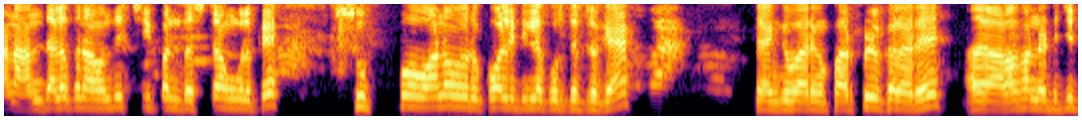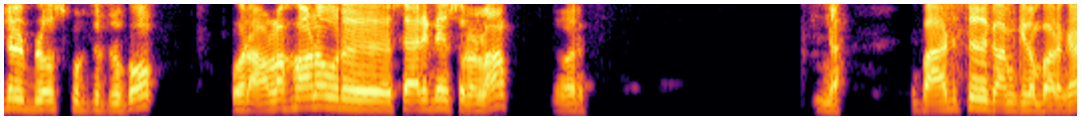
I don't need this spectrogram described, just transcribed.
ஆனால் அந்த அளவுக்கு நான் வந்து சீப் அண்ட் பெஸ்ட்டாக உங்களுக்கு சூப்பரான ஒரு குவாலிட்டியில கொடுத்துட்ருக்கேன் இருக்கேன் இங்க பாருங்க பர்பிள் கலரு அது அழகான டிஜிட்டல் ப்ளவுஸ் கொடுத்துட்ருக்கோம் ஒரு அழகான ஒரு சாரீனே சொல்லலாம். பாருங்க. இப்ப அடுத்தது காமிக்கிறேன் பாருங்க.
